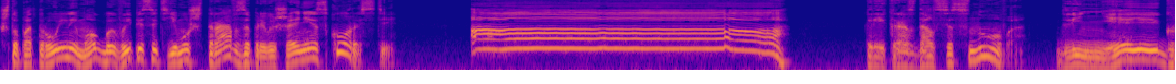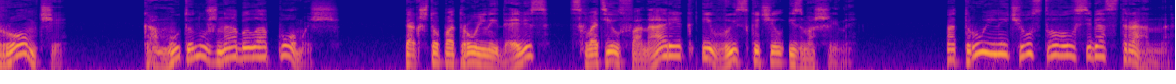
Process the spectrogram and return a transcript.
что патрульный мог бы выписать ему штраф за превышение скорости. а Крик раздался снова, длиннее и громче. Кому-то нужна была помощь. Так что патрульный Дэвис схватил фонарик и выскочил из машины. Патрульный чувствовал себя странно.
